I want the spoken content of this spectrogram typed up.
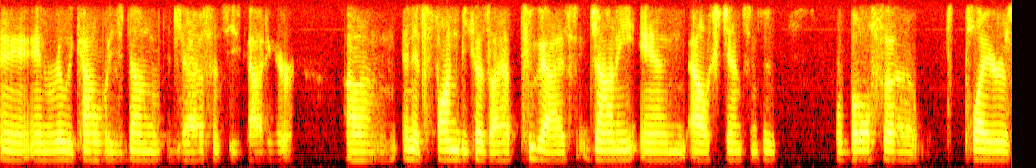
and, and really kind of what he's done with the Jazz since he's got here. Um, and it's fun because I have two guys, Johnny and Alex Jensen, who were both uh, players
